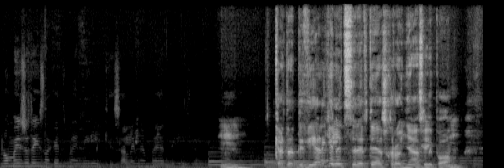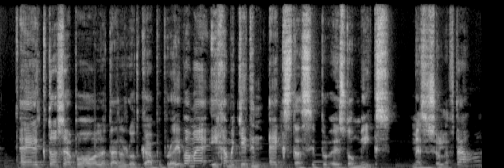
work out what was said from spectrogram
Νομίζω ότι έχεις να κάνεις με ενήλικες, αλλά είναι με ενήλικες. Μμ. Κατά τη διάρκεια λέει, της τελευταίας χρονιάς λοιπόν, ε, εκτός από όλα τα ναρκωτικά που προείπαμε, είχαμε και την έκσταση προ- ε, στο mix μέσα σε όλα αυτά.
